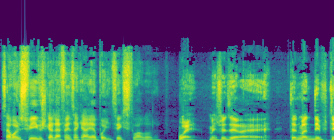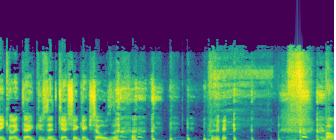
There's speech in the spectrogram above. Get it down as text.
Ça va le suivre jusqu'à la fin de sa carrière politique, cette histoire-là. là. Ouais, mais je veux dire, euh, tellement de députés qui ont été accusés de cacher quelque chose, là. Bon,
